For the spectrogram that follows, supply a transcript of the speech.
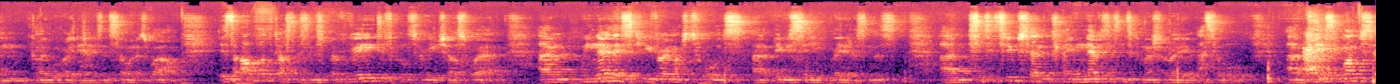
and global radios and so on as well, is that our podcast listeners are really difficult to reach elsewhere. Um, we know they skew very much towards uh, BBC radio listeners. Um, 62% claim never to listen to commercial radio at all. Um, 81%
